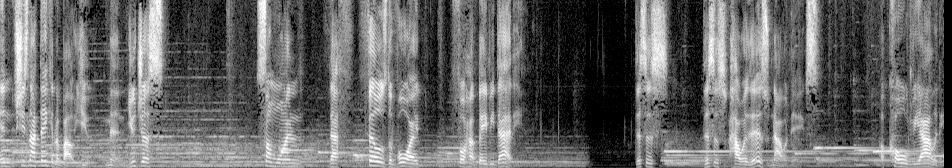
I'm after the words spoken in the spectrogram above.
and she's not thinking about you men. You just someone that f- fills the void for her baby daddy. This is this is how it is nowadays. A cold reality.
